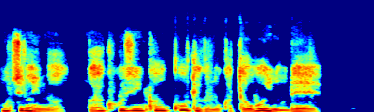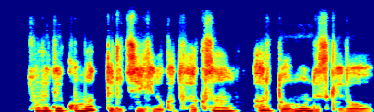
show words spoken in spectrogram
もちろん今外国人観光客の方多いので、それで困ってる地域の方たくさんあると思うんですけど、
